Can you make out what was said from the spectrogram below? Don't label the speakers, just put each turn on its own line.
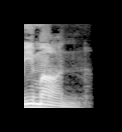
بیمان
